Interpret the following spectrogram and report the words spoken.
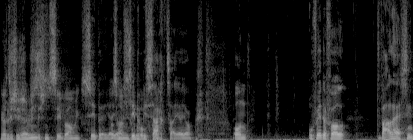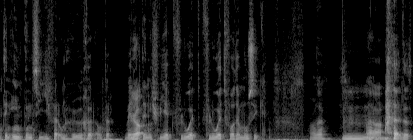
Ja, das ist er mindestens sieben amix. 7, ja, Also ja. habe ich im 7 Kopf bis gehabt. 16, ja, ja. Und auf jeden Fall, die Wellen sind dann intensiver und höher, oder? Weil Ja. dann ist wie die Flut, die Flut von der Musik. Oder? Mm. Ja, das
